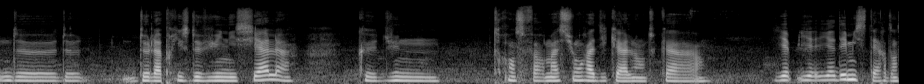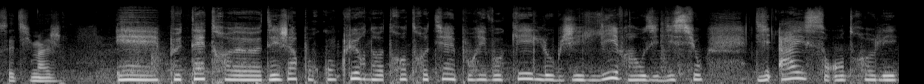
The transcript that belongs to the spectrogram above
de, de, la prise de vue initiale que d'une transformation radicale. En tout cas, il y, a des mystères dans cette image. Et peut-être euh, déjà pour conclure notre entretien et pour évoquer l'objet livre hein, aux éditions The Ice entre les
